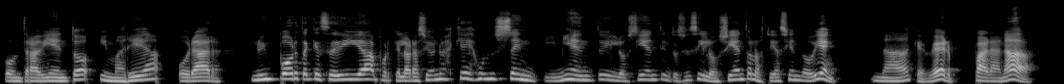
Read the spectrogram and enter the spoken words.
Contra viento y marea, orar. No importa que se diga, porque la oración no es que es un sentimiento y lo siento, entonces si lo siento, lo estoy haciendo bien. Nada que ver, para nada.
